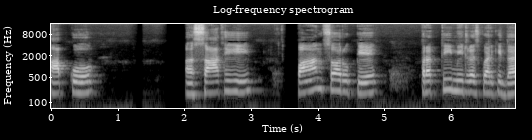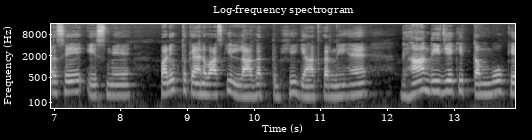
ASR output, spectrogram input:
आपको साथ ही पाँच सौ रुपये प्रति मीटर स्क्वायर की दर से इसमें प्रयुक्त कैनवास की लागत भी ज्ञात करनी है। ध्यान दीजिए कि तंबू के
